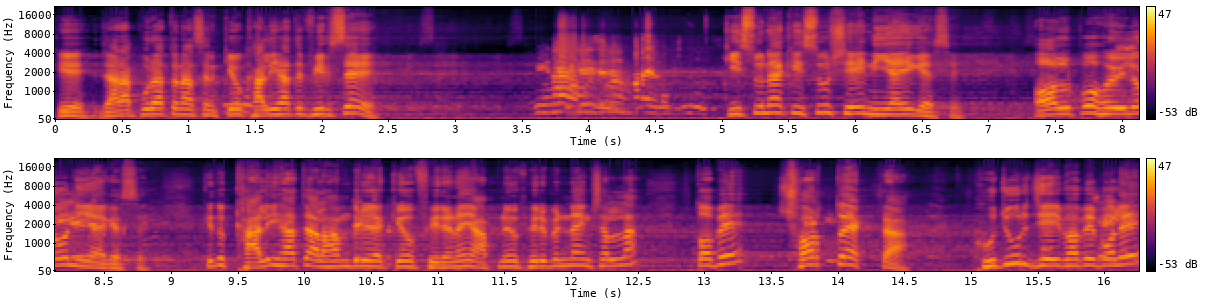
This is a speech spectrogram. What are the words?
কে? যারা পুরাতন আছেন কেউ খালি হাতে ফিরছে? কিছু না কিছু সে নিয়েই গেছে। অল্প হইলেও নিয়ে গেছে। কিন্তু খালি হাতে আলহামদুলিল্লাহ কেউ ফিরে নাই আপনিও ফিরবেন না ইনশাল্লাহ। তবে শর্ত একটা হুজুর যেইভাবে বলে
